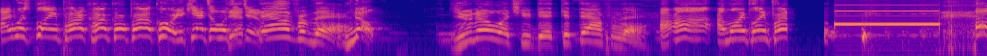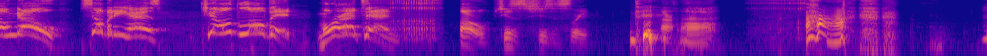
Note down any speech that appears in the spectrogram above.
I was playing park hardcore parkour. You can't tell what Get to do. Get down from there. No! You know what you did. Get down from there. Uh-uh. I'm only playing park. oh no! Somebody has killed Lolbit. Mora 10. Oh, she's she's asleep. Ah. Ah.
